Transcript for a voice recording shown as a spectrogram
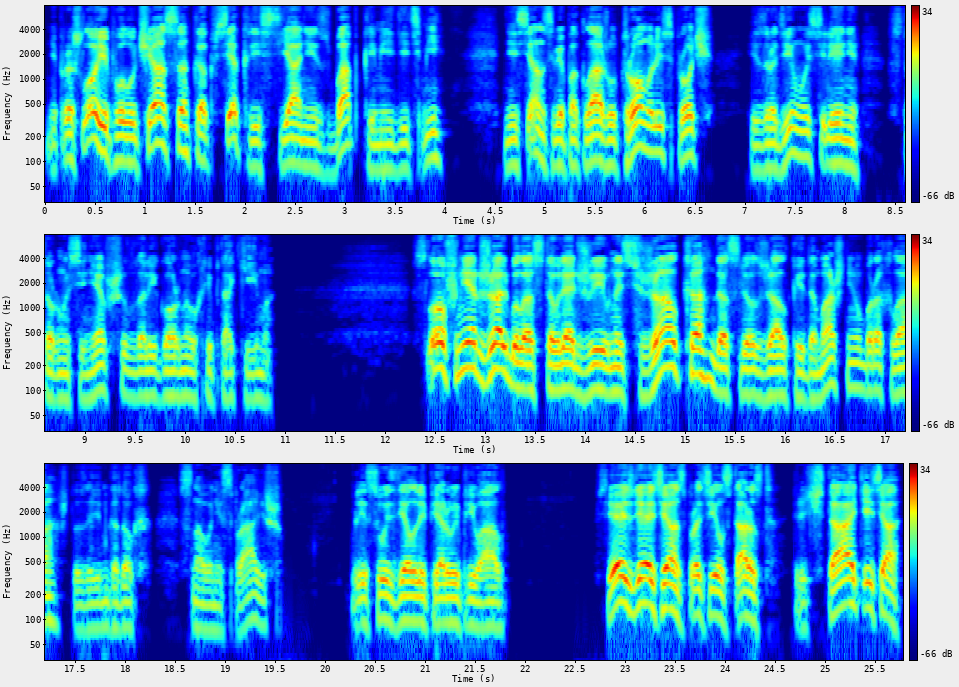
Не прошло и получаса, как все крестьяне с бабками и детьми, неся на себе поклажу, тронулись прочь из родимого селения в сторону синевшего вдали горного хребта Кима. Слов нет, жаль было оставлять живность, жалко, до слез жалко и домашнего барахла, что за один годок снова не справишь. В лесу сделали первый привал. — Все здесь, я спросил старост, — перечитайтесь, а.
